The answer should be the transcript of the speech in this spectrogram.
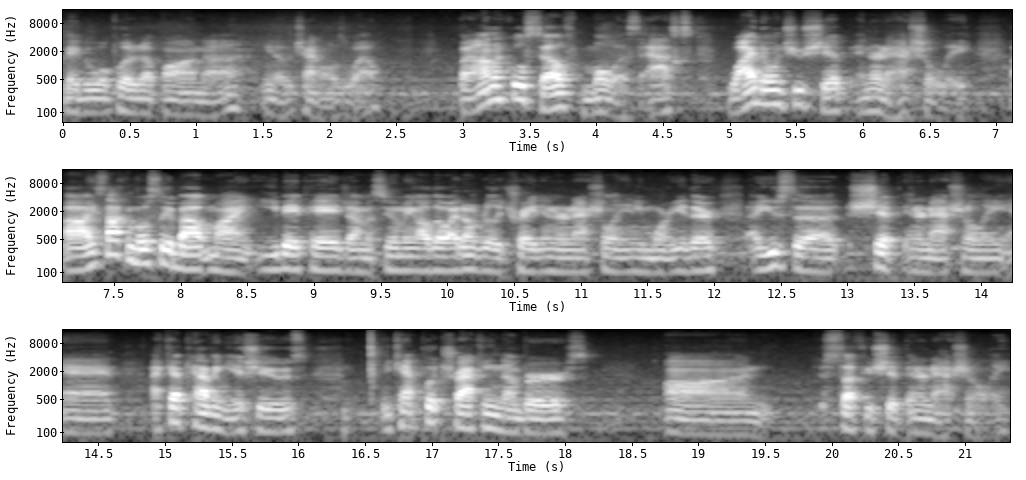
maybe we'll put it up on uh, you know the channel as well. Bionicle Self Mollis asks, why don't you ship internationally? Uh, he's talking mostly about my eBay page, I'm assuming, although I don't really trade internationally anymore either. I used to ship internationally and I kept having issues. You can't put tracking numbers on stuff you ship internationally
